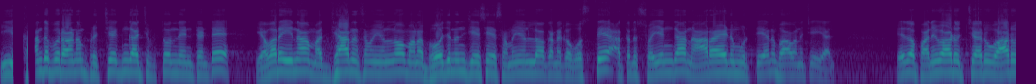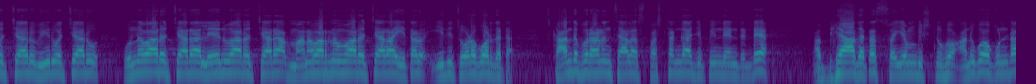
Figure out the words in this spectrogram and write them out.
ఈ కాందపురాణం ప్రత్యేకంగా చెప్తోంది ఏంటంటే ఎవరైనా మధ్యాహ్న సమయంలో మన భోజనం చేసే సమయంలో కనుక వస్తే అతను స్వయంగా నారాయణమూర్తి అని భావన చేయాలి. ఏదో పనివాడు వచ్చారు వారు వచ్చారు వీరు వచ్చారు ఉన్నవారు వచ్చారా లేనివారు వచ్చారా మన వర్ణం వారు వచ్చారా ఇతర ఇది చూడకూడదట. స్కాంద పురాణం చాలా స్పష్టంగా చెప్పింది ఏంటంటే అభ్యాగత స్వయం విష్ణు అనుకోకుండా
